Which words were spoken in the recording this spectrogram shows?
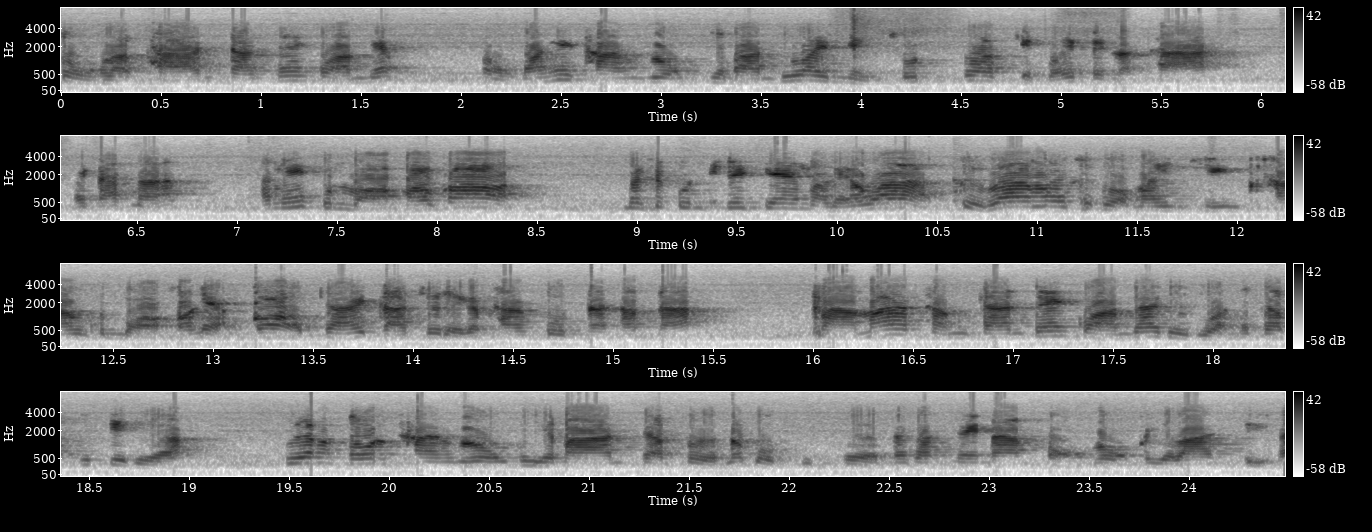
ส่งหลักฐานการแจ้งความเนี้ยส่งมาให้ทางโรงพยาบาลด้วยหนึ่งชุดเพื่อเก็บไว้เป็นหลักฐาน นะครับนะ อันนี้คุณหมอเขาก็เมื่อสักครู่ที่ได้แจ้งมาแล้วว่าถือว่าไม่สะดวกมาจริงทางคุณหมอเขาเนี่ยก็จะให้การช่วยเหลือกับทางคุณนะครับนะ สามารถทำการแจ้งความได้โดยด่วนนะครับเพื่อช่เหลือเบื้องต้นทางโรงพยาบาลจะเปิดระบบฉุกเฉินนะครับในนามของโรงพยาบาลศรีน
